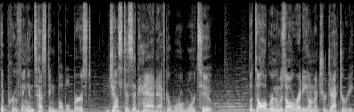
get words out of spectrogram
the proofing and testing bubble burst just as it had after World War II but Dahlgren was already on a trajectory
